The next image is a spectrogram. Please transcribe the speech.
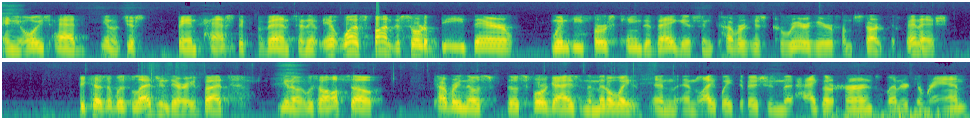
and you always had you know just fantastic events, and it, it was fun to sort of be there when he first came to Vegas and covered his career here from start to finish because it was legendary. But you know, it was also covering those those four guys in the middleweight and, and lightweight division: the Hagler, Hearns, Leonard Duran,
